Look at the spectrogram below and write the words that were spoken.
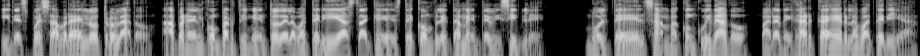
y después abra el otro lado. Abra el compartimiento de la batería hasta que esté completamente visible. Voltee el Samba con cuidado para dejar caer la batería.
